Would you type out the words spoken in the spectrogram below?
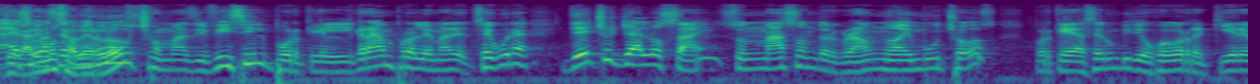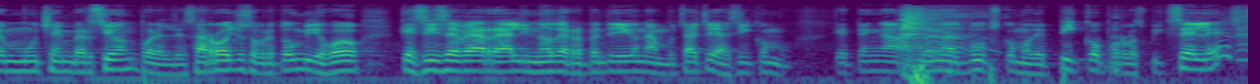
Ah, Eso va ¿Llegaremos a, ser a, verlos? mucho más difícil porque el gran problema de segura de hecho ya los hay son más underground no hay muchos porque hacer un videojuego requiere mucha inversión por el desarrollo sobre todo un videojuego que sí se vea real y no de repente llegue una muchacha y así como que tenga unas boobs como de pico por los pixeles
